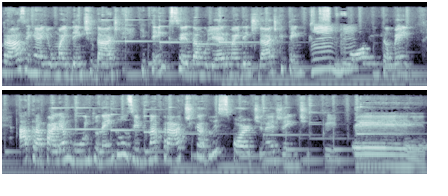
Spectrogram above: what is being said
trazem aí uma identidade que tem que ser da mulher, uma identidade que tem que ser do uhum. homem também. Atrapalha muito, né? Inclusive na prática do esporte, né, gente? Sim. É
